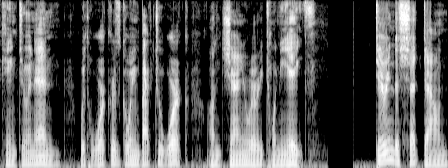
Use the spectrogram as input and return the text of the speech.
came to an end with workers going back to work on January 28th. During the shutdown,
